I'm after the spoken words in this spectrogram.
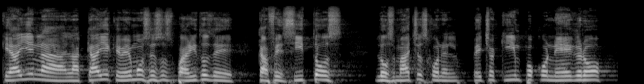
que hay en la, calle, que vemos esos pajaritos de cafecitos, los machos con el pecho aquí un poco negro,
